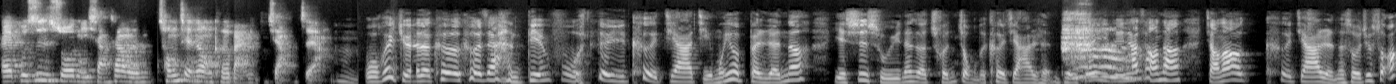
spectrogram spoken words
哎，不是说你想象的从前那种刻板印象这样。嗯，我会觉得客客家很颠覆对于客家节目，因为本人呢也是属于那个纯种的客家人，对，所以人家常常讲到客家人的时候就说，哦。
